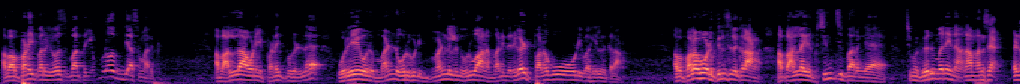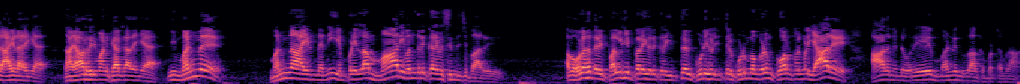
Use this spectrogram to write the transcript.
அப்ப படைப்பாளர்கள் யோசிச்சு பார்த்தா எவ்வளவு வித்தியாசமா இருக்கு. அப்ப அல்லாவுடைய படைப்புகள்ல ஒரே ஒரு மண் ஒரு குடி மண்ணிலிருந்து உருவான மனிதர்கள் பல கோடி வகையில் இருக்கிறாங்க. அப்ப பல கோடி திருச்சி இருக்கிறாங்க. அப்ப அல்ல சிந்திச்சு பாருங்க. சும்மா வெறுமனே நான் நான் மனுஷன். ரெண்டு ஆயிடாதீங்க. நான் யார் தெரியுமான்னு கேட்காதீங்க. நீ மண்ணு. மண்ணா இருந்த நீ எப்படியெல்லாம் மாறி வந்திருக்கிறவ சிந்திச்சு பாரு. அப்ப உலகத்தில் பல்கி பிறகு இருக்கிற இத்தனை குடிகள் இத்தனை குடும்பங்களும் கோலத்தங்களும் யாரு? ஆதம் என்ற ஒரே மண்ணில் உருவாக்கப்பட்டவன்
